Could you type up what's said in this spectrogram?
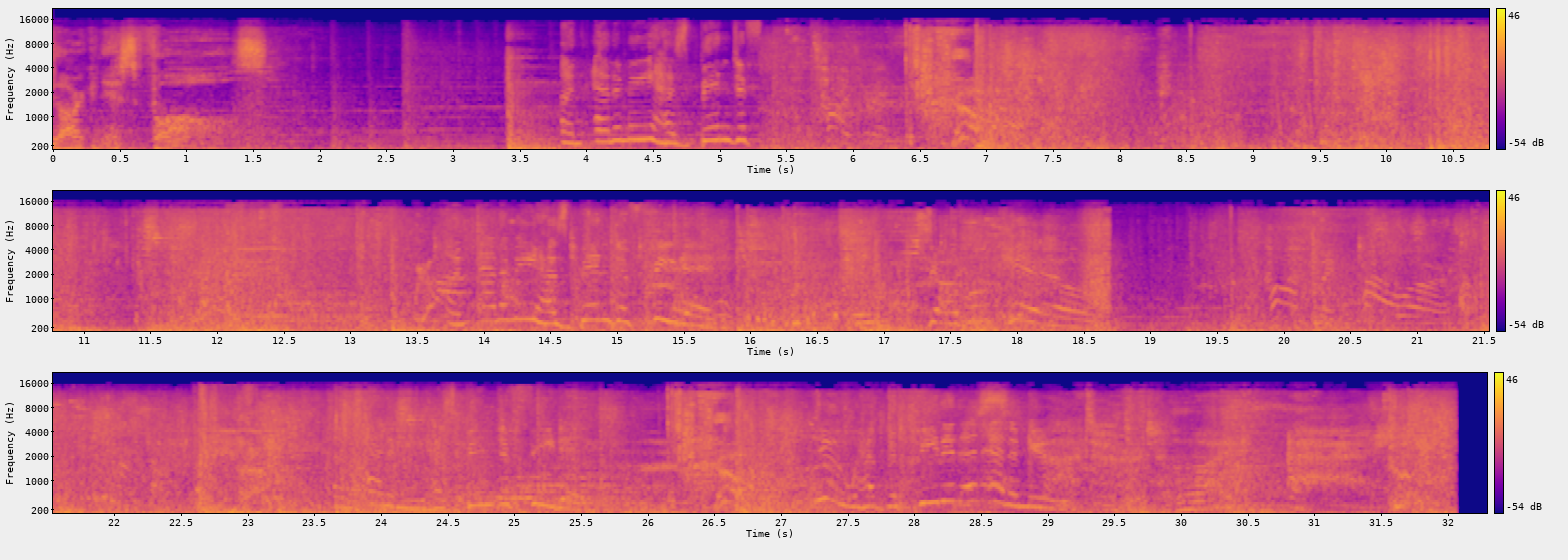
darkness falls. An enemy has been defeated. An enemy has been defeated. Double kill. Cosmic power. An enemy has been defeated. You have defeated an enemy. God light.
